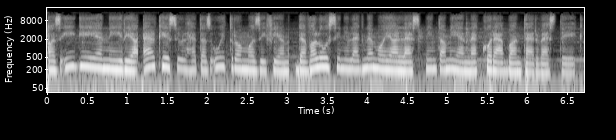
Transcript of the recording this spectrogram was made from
Az IGN írja, elkészülhet az új trommozi film, de valószínűleg nem olyan lesz, mint amilyennek korábban tervezték.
